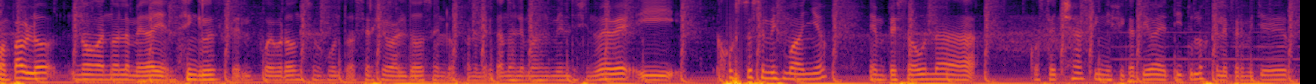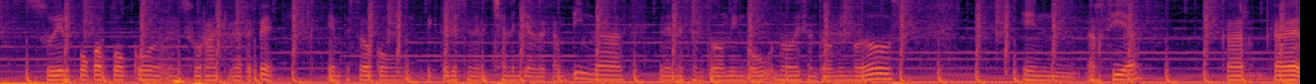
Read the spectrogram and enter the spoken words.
Juan Pablo no ganó la medalla en singles, él fue bronce junto a Sergio Valdós en los Panamericanos Lima 2019 y justo ese mismo año empezó una cosecha significativa de títulos que le permitió subir poco a poco en su ranking ATP. Empezó con victorias en el Challenger de Campinas, en el de Santo Domingo 1 y Santo Domingo 2, en García. Cabe,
